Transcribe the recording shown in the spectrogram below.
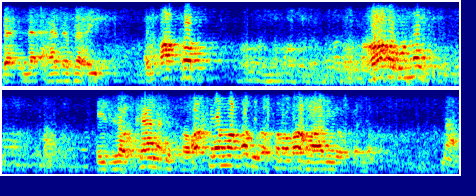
لا, لا هذا بعيد. الأقرب غضب النبي إذ لو كان بالصراخ لما غضب صلى الله عليه وسلم. نعم.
